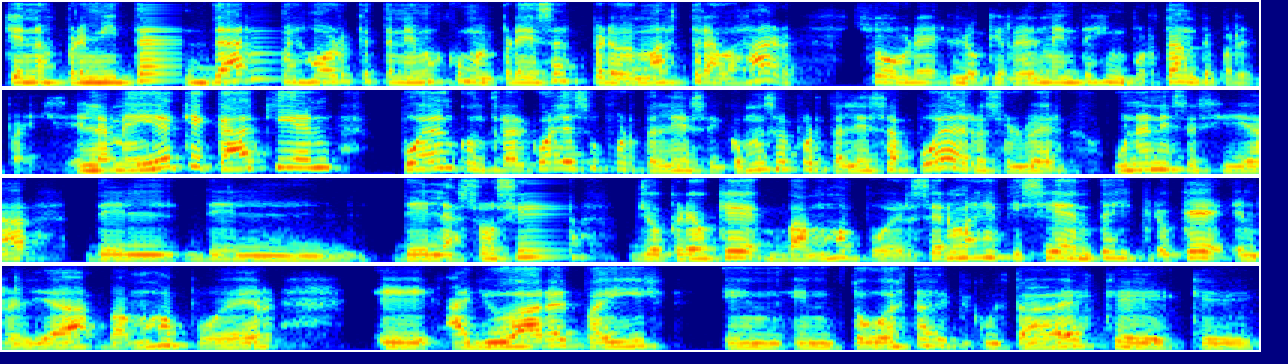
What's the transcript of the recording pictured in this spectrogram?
que nos permita dar lo mejor que tenemos como empresas, pero además trabajar sobre lo que realmente es importante para el país. En la medida que cada quien pueda encontrar cuál es su fortaleza y cómo esa fortaleza puede resolver una necesidad del, de la sociedad, yo creo que vamos a poder ser más eficientes y creo que en realidad vamos a poder eh, ayudar al país en, en, todas estas dificultades que, que,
